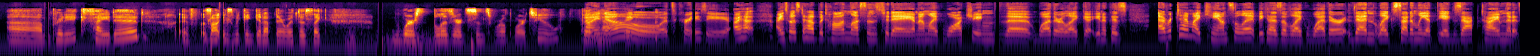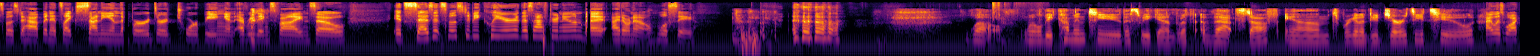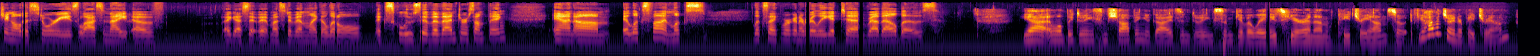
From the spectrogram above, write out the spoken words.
Um, pretty excited. If as long as we can get up there with this like worst blizzard since World War II. I know it's crazy i ha- i'm supposed to have baton lessons today and i'm like watching the weather like uh, you know because every time i cancel it because of like weather then like suddenly at the exact time that it's supposed to happen it's like sunny and the birds are chirping and everything's fine. So it says it's supposed to be clear this afternoon but i don't know. We'll see. Well, we'll be coming to you this weekend with that stuff, and we're gonna do Jersey too. I was watching all the stories last night of, I guess it, it must have been like a little exclusive event or something, and um, it looks fun. looks looks like we're gonna really get to rub elbows. Yeah, and we'll be doing some shopping, you guys, and doing some giveaways here and on Patreon. So if you haven't joined our Patreon,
